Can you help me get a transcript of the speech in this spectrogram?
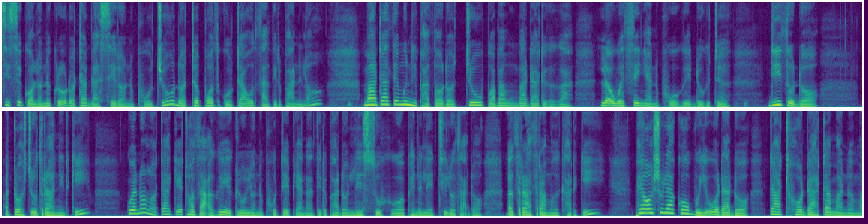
စီစစ်ကောလနကရောတော့တပ်လာဆေတော့နဖိုချိုတော့တပတ်ကိုတာဥစာတိတဖာနေလောမာတာသိမှုနိဖာတော့တော့ကျိုးပွားပါမုံဘာဒါတကကလောအဝဲစိညာနဖိုအကေဒုကတဒီဆိုတော့အတော်ကျိုးတရာနိတကေ ကွယ်နော်လတာကဲထောတာအဂေအကလိုလနဖိုတဲပြန်နာတိတဖာတော့လေဆုခောဖဲနေလေတီလိုသာတော့အသရာသရမခါရကေဖဲအော်စတြေးလျကောဘူအိုဒါတော့တာထောဒါတာမနမ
